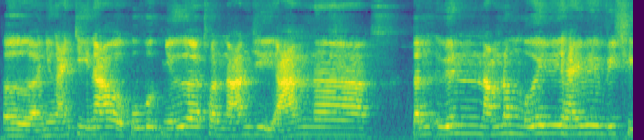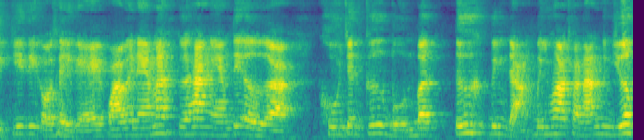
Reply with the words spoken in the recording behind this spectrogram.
Ở ờ, những anh chị nào ở khu vực như ờ, Thuận An, Dị An, ờ, Tân Uyên, năm năm mươi hay vi ship gì thì có thể ghé qua bên em á. Cửa hàng em thì ở khu dân cư bốn bật tư Bình Đẳng, Bình Hoa, Thuận An, Bình Dương.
